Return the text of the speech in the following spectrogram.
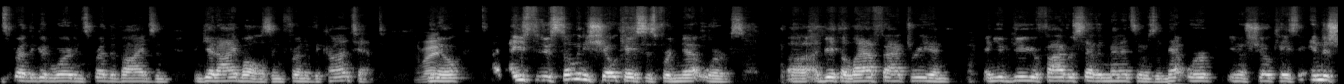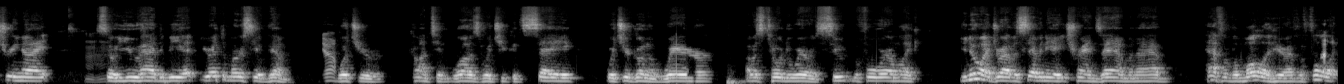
spread the good word and spread the vibes and, and get eyeballs in front of the content. right. You know, I, I used to do so many showcases for networks. Uh, I'd be at the Laugh Factory and and you'd do your five or seven minutes. And It was a network, you know, showcase, industry night. Mhm. So you had to be at you're at the mercy of them. Yeah. What your content was, what you could say, what you're going to wear. I was told to wear a suit before. I'm like, you know, I drive a '78 Trans Am and I have half of a mullet here. I have a fullet.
